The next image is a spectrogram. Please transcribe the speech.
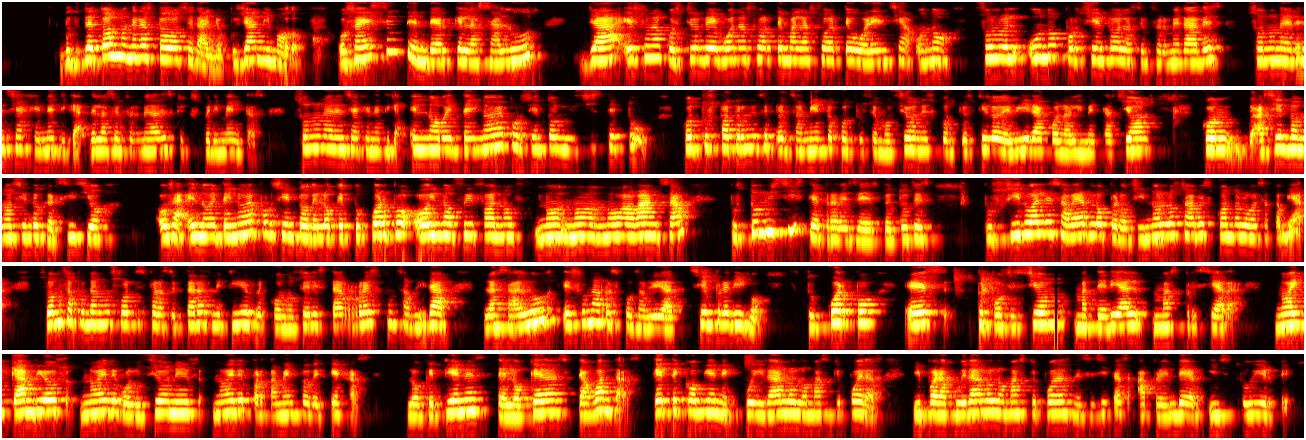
pues de todas maneras todo hace daño, pues ya ni modo. O sea, es entender que la salud ya es una cuestión de buena suerte, mala suerte o herencia o no. Solo el 1% de las enfermedades son una herencia genética, de las enfermedades que experimentas, son una herencia genética. El 99% lo hiciste tú, con tus patrones de pensamiento, con tus emociones, con tu estilo de vida, con la alimentación, con haciendo o no haciendo ejercicio. O sea, el 99% de lo que tu cuerpo hoy no FIFA, no, no, no, no avanza, pues tú lo hiciste a través de esto. Entonces, pues sí duele saberlo, pero si no lo sabes, ¿cuándo lo vas a cambiar? Vamos a ponernos fuertes para aceptar, admitir y reconocer esta responsabilidad. La salud es una responsabilidad. Siempre digo, tu cuerpo es tu posición material más preciada. No hay cambios, no hay devoluciones, no hay departamento de quejas. Lo que tienes, te lo quedas y te aguantas. ¿Qué te conviene? Cuidarlo lo más que puedas. Y para cuidarlo lo más que puedas necesitas aprender, instruirte.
